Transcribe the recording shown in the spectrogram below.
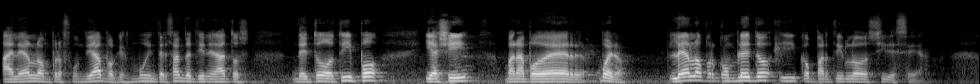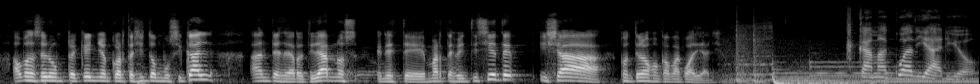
a leerlo en profundidad porque es muy interesante, tiene datos de todo tipo y allí van a poder, bueno, leerlo por completo y compartirlo si desean. Vamos a hacer un pequeño cortecito musical antes de retirarnos en este martes 27 y ya continuamos con Camacua Diario. Camacua Diario,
